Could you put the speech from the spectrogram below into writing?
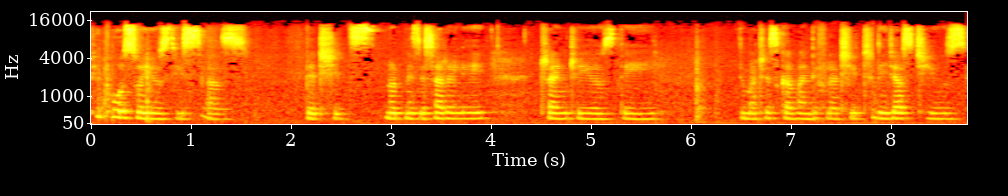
People also use this as bed sheets not necessarily trying to use the the mattress cover and the flat sheet. They just use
